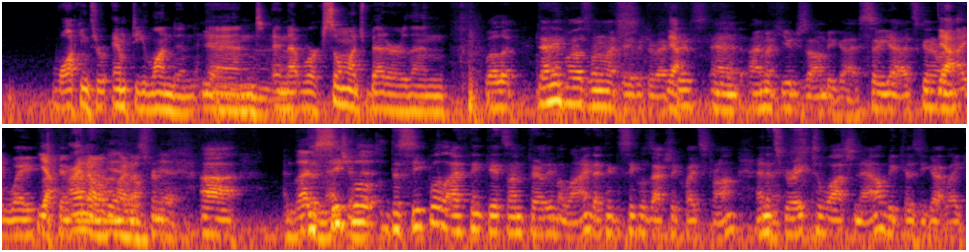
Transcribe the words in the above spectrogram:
walking through empty London, Yeah. and and that works so much better than Well, look, Danny Boyle's one of my favorite directors, and I'm a huge zombie guy. So yeah, it's gonna Yeah, rank I- way yeah, fucking I know, higher I know. list for me. Yeah. Uh, I'm glad the you mentioned sequel, it. the sequel, I think it's unfairly maligned. I think the sequel is actually quite strong, and it's great to watch now because you got like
